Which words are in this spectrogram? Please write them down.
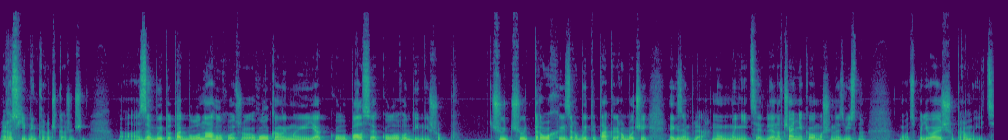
розхідник, коротше кажучи. Забито так було наглухо, що голками як колупався коло години, щоб чуть-чуть трохи зробити так робочий екземпляр. Ну, мені це для навчання кавомашина, звісно. От, сподіваюся, що промиється.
